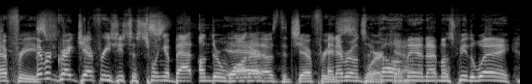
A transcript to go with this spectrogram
Jefferies. Remember Greg Jefferies used to swing a bat underwater? Yeah, that was the Jefferies And everyone's like, "Oh man, that must be the way."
